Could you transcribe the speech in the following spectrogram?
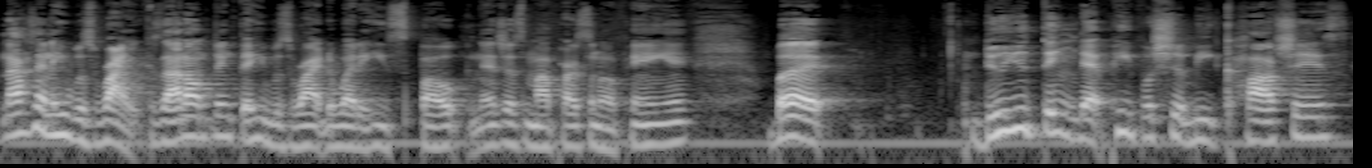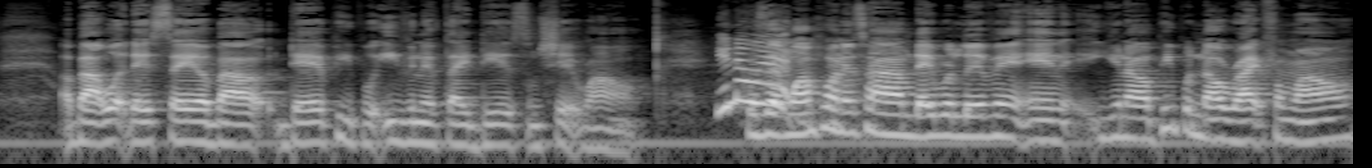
not saying he was right, because I don't think that he was right the way that he spoke. And that's just my personal opinion. But do you think that people should be cautious about what they say about dead people, even if they did some shit wrong? You know Because at one point in time, they were living, and you know, people know right from wrong.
